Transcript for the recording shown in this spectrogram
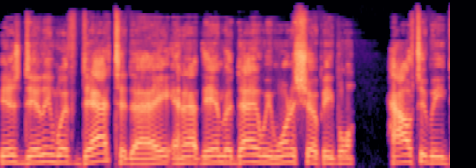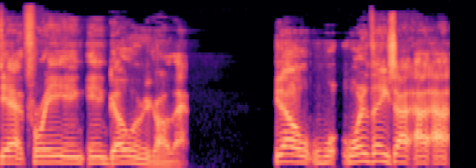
is dealing with debt today. And at the end of the day, we want to show people how to be debt free and, and, go in regard to that. You know, one of the things I, I, I,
